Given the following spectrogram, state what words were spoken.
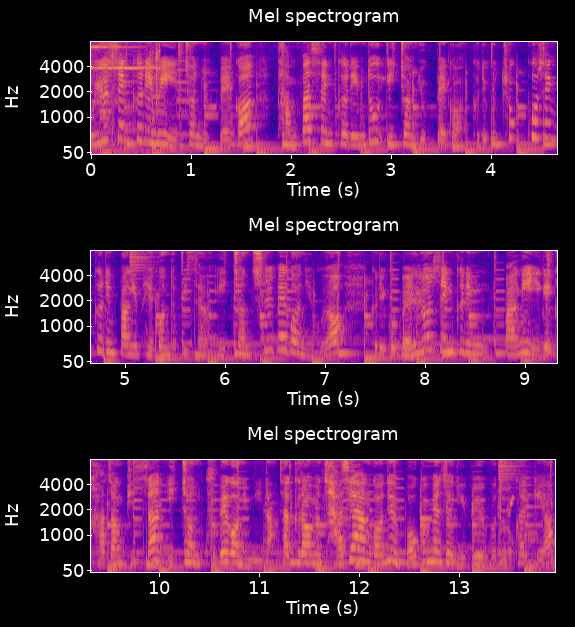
우유 생크림이 2,600원, 단팥 생크림도 2,600원, 그리고 초코 생크림빵이 100원 더 비싸요. 2,700원 이고요. 그리고 멜론 생크림빵이 이게 가장 비싼 2,900원입니다. 자, 그러면 자세한 거는 먹으면서 리뷰해 보도록 할게요.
